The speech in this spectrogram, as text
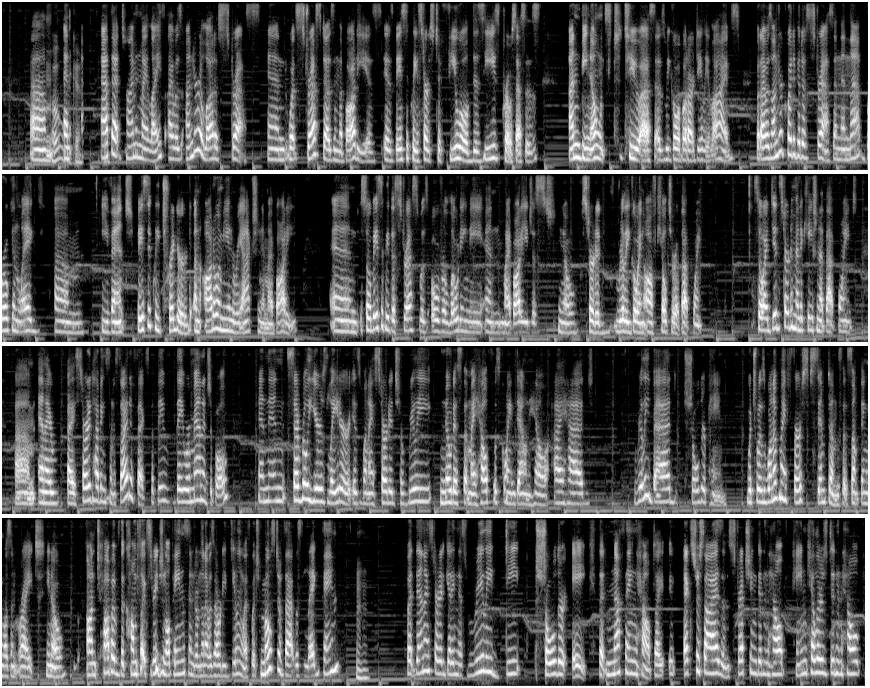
Um, oh, and okay. at that time in my life, I was under a lot of stress. And what stress does in the body is is basically starts to fuel disease processes unbeknownst to us as we go about our daily lives. But I was under quite a bit of stress, and then that broken leg um, event basically triggered an autoimmune reaction in my body. And so basically, the stress was overloading me, and my body just, you know, started really going off kilter at that point. So I did start a medication at that point, um, and I I started having some side effects, but they they were manageable. And then several years later is when I started to really notice that my health was going downhill. I had really bad shoulder pain, which was one of my first symptoms that something wasn't right, you know, on top of the complex regional pain syndrome that I was already dealing with, which most of that was leg pain. Mm-hmm. But then I started getting this really deep shoulder ache that nothing helped. I exercise and stretching didn't help, painkillers didn't help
